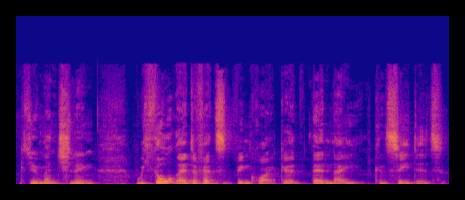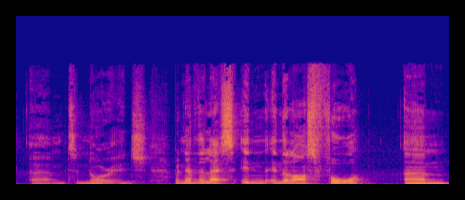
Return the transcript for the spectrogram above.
because you were mentioning we thought their defence had been quite good, then they conceded um, to Norwich, but nevertheless, in in the last four, um,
